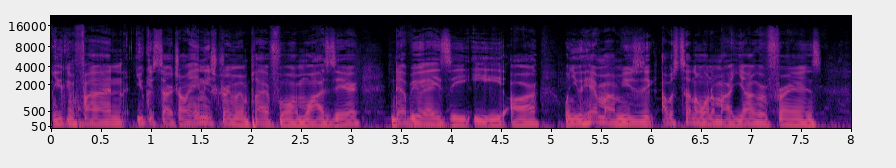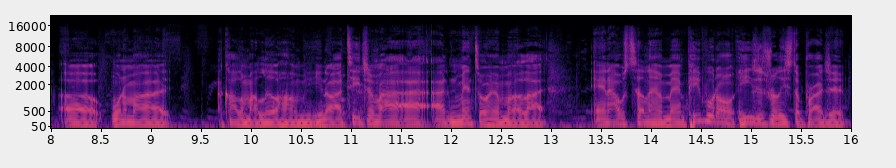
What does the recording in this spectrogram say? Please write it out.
you can find you can search on any streaming platform Wazir W A Z E E R. When you hear my music, I was telling one of my younger friends, uh, one of my I call him my little homie. You know, I teach him, I, I I mentor him a lot, and I was telling him, man, people don't. He just released a project,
